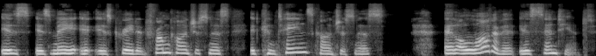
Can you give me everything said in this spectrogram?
is is made is created from consciousness. It contains consciousness, and a lot of it is sentient,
